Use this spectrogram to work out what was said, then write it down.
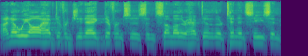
I know we all have different genetic differences and some other have other tendencies, and,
